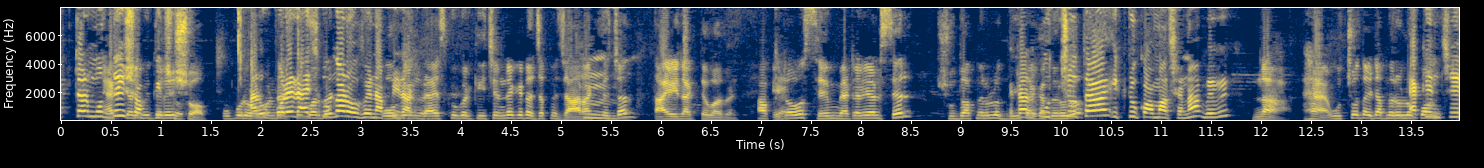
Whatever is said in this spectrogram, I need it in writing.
একটার মধ্যেই সবকিছু। সব। উপরে আর উপরে রাইস কুকার ওভেন আপনি রাখবেন। রাইস কুকার কিচেন রেখে এটা আপনি যা রাখতে চান তাই রাখতে পারবেন। এটাও সেম ম্যাটেরিয়ালস এর। শুধু আপনার হলো দুই টাকা উচ্চতা একটু কম আছে না বেবি? না হ্যাঁ উচ্চতা এটা আপনার হলো ইঞ্চি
